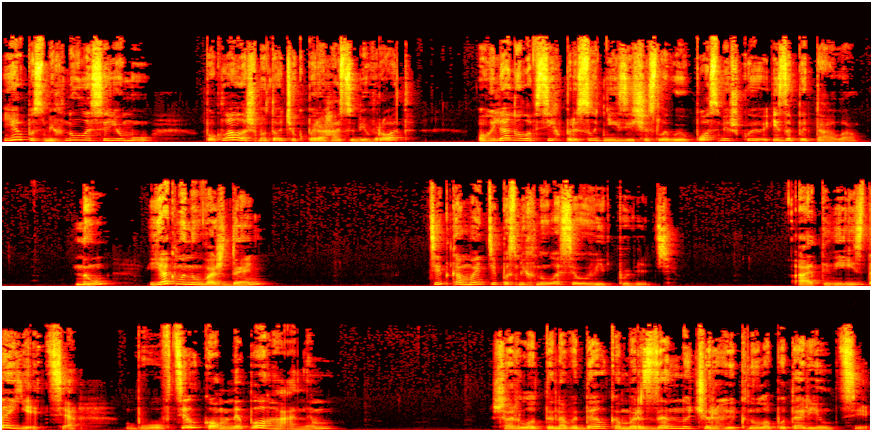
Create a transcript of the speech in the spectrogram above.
Я посміхнулася йому, поклала шматочок пирога собі в рот, оглянула всіх присутніх зі щасливою посмішкою і запитала: Ну, як минув ваш день? Тітка Медді посміхнулася у відповідь. А твій, здається, був цілком непоганим. Шарлоттина виделка мерзенно чергикнула по тарілці.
